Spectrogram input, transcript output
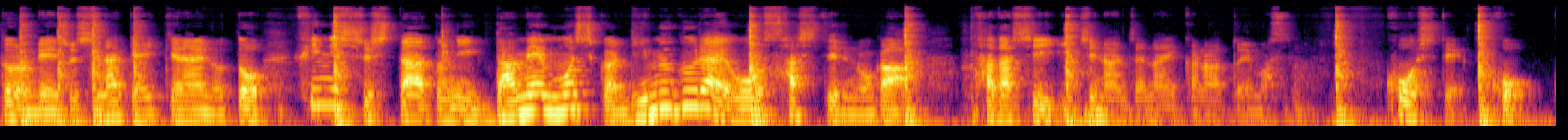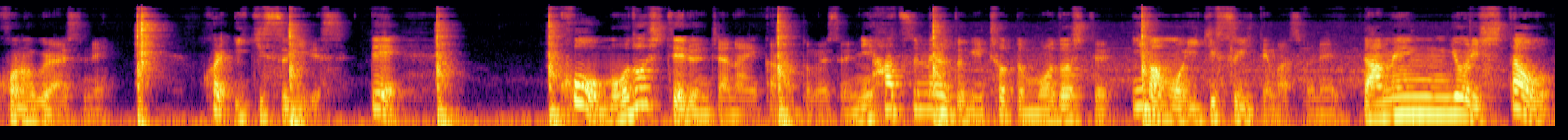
トロールの練習しなきゃいけないのと、フィニッシュした後にダメもしくはリムぐらいを指してるのが正しい位置なんじゃないかなと思います。こうして、こう、このぐらいですね。これ行き過ぎです。で、こう戻してるんじゃないかなと思うんですよ。2発目の時にちょっと戻してる。今もう行き過ぎてますよね。画面より下を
